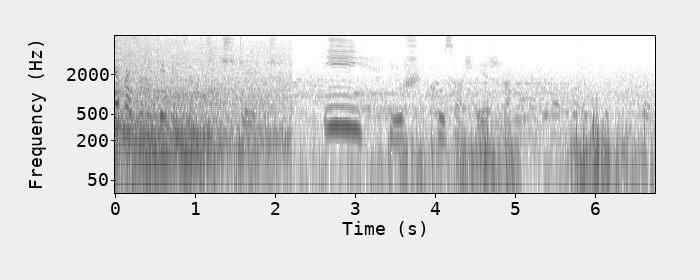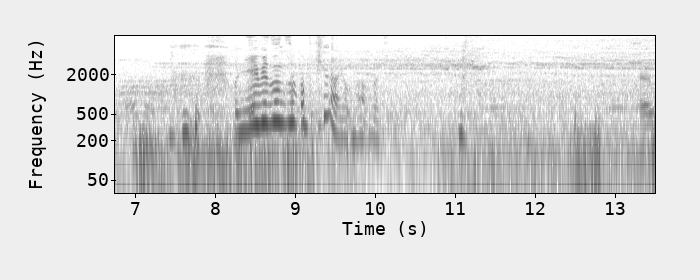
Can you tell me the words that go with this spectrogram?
EP09039. I już husarz wjeżdża. Nie wiedzą co podpinają nawet. EU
